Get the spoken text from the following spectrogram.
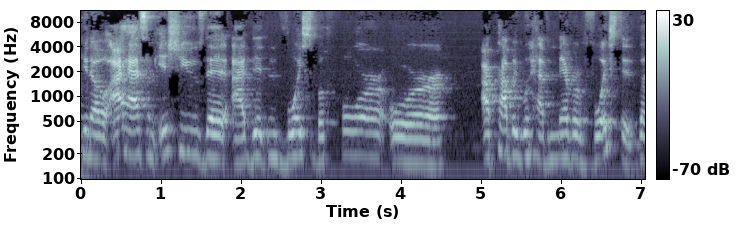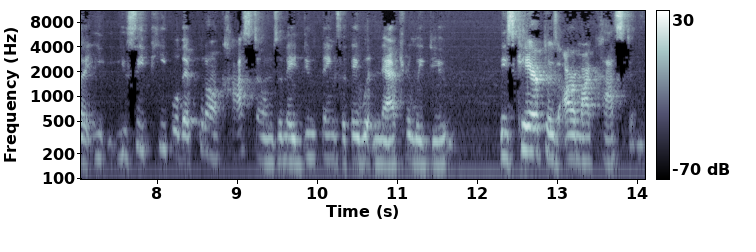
You know, I had some issues that I didn't voice before, or I probably would have never voiced it. But you, you see people that put on costumes and they do things that they wouldn't naturally do. These characters are my costume.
